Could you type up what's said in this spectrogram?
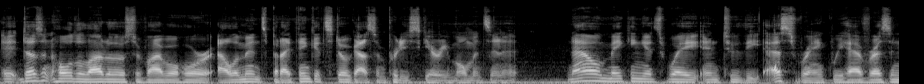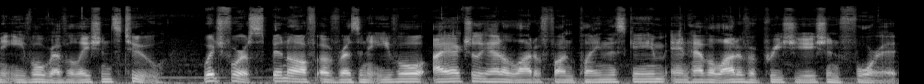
It doesn't hold a lot of those survival horror elements, but I think it's still got some pretty scary moments in it. Now, making its way into the S rank, we have Resident Evil Revelations 2, which, for a spin off of Resident Evil, I actually had a lot of fun playing this game and have a lot of appreciation for it.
